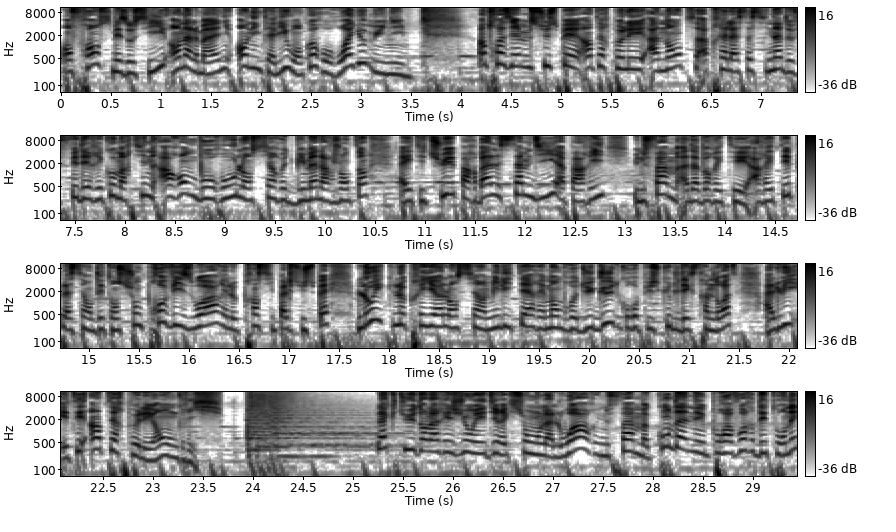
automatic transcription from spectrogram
en France, mais aussi en Allemagne, en Italie ou encore au Royaume-Uni. Un troisième suspect interpellé à Nantes après l'assassinat de Federico Martin Aramburu, l'ancien rugbyman argentin, a été tué par balle samedi à Paris. Une femme a d'abord été arrêtée, placée en détention provisoire et le principal suspect, Loïc Lepriol, ancien militaire et membre du GUD, groupuscule d'extrême droite, a lui été interpellé en Hongrie. L'actu dans la région et direction la Loire, une femme condamnée pour avoir détourné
